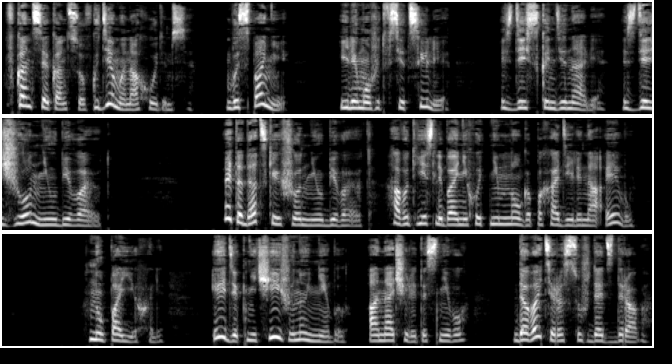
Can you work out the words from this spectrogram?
В конце концов, где мы находимся? В Испании? Или, может, в Сицилии? Здесь Скандинавия. Здесь жен не убивают. Это датских жен не убивают. А вот если бы они хоть немного походили на Эву... Ну, поехали. Эдик ничьей женой не был, а начали-то с него. Давайте рассуждать здраво.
